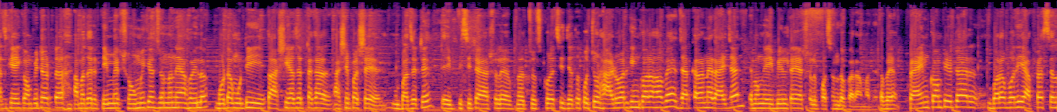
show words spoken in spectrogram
আজকে এই কম্পিউটারটা আমাদের টিমমেট সৌমিকের জন্য নেওয়া হইল। মোটামুটি তো আশি হাজার টাকার আশেপাশে বাজেটে এই পিসিটা আসলে আমরা চুজ করেছি। যেহেতু প্রচুর হার্ড ওয়ার্কিং করা হবে, যার কারণে রাইজান এবং এই বিলটাই আসলে পছন্দ করা আমাদের। তবে প্রাইম কম্পিউটার বরাবরই আফটার সেল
